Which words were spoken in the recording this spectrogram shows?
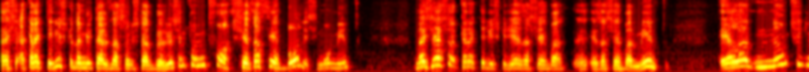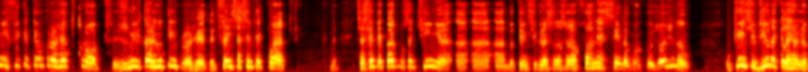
a característica da militarização do Estado brasileiro sempre foi muito forte, se exacerbou nesse momento, mas essa característica de exacerba, exacerbamento, ela não significa ter um projeto próprio. Os militares não têm projeto, é diferente de 64. Né? Em 64 você tinha a, a, a doutrina de segurança nacional fornecendo alguma coisa, hoje não. O que a gente viu naquela reunião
